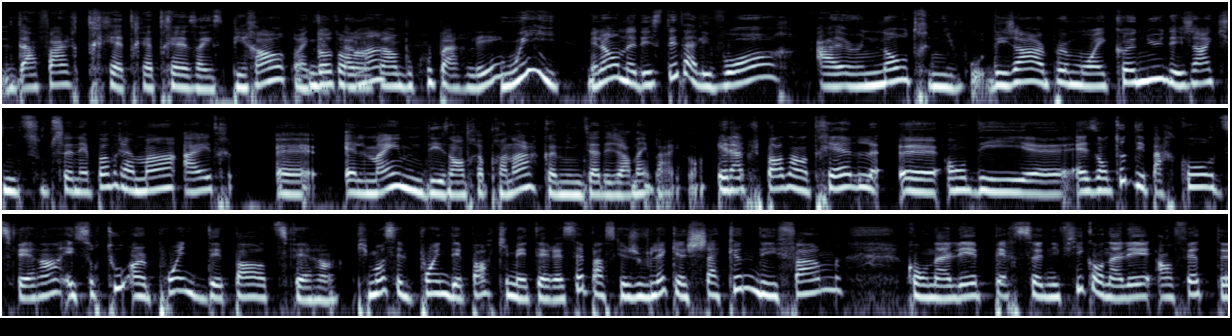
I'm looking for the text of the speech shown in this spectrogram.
d'affaires très, très, très inspirantes. Dont on entend beaucoup parler. Oui, mais là, on a décidé d'aller voir à un autre niveau. Des gens un peu moins connus, des gens qui ne soupçonnaient pas vraiment être euh, elles-mêmes des entrepreneurs comme India Desjardins par exemple. Et la plupart d'entre elles euh, ont des euh, elles ont toutes des parcours différents et surtout un point de départ différent. Puis moi c'est le point de départ qui m'intéressait parce que je voulais que chacune des femmes qu'on allait personnifier, qu'on allait en fait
